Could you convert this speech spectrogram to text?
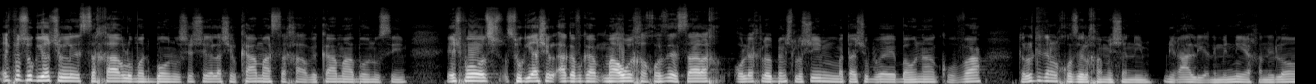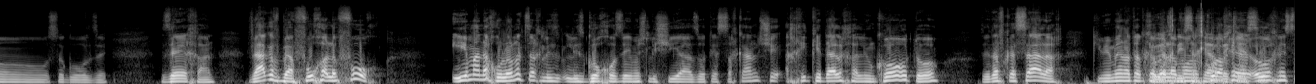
יש פה סוגיות של שכר לעומת בונוס, יש שאלה של כמה השכר וכמה הבונוסים. יש פה סוגיה של, אגב, גם מה אורך החוזה, סאלח הולך להיות בן 30 מתישהו בעונה הקרובה. אתה לא תיתן לו חוזה לחמש שנים, נראה לי, אני מניח, אני לא סגור על זה. זה אחד. ואגב, בהפוך על הפוך, אם אנחנו לא נצטרך לס- לסגור חוזה עם השלישייה הזאת, השחקן שהכי כדאי לך למכור אותו, זה דווקא סאלח, כי ממנו אתה תקבל המון. הוא יכניס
